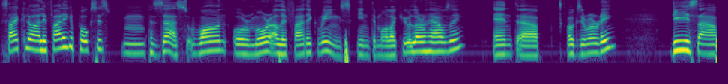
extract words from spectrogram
Cycloaliphatic epoxies mm, possess one or more aliphatic rings in the molecular housing and uh, oxirane ring these uh,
